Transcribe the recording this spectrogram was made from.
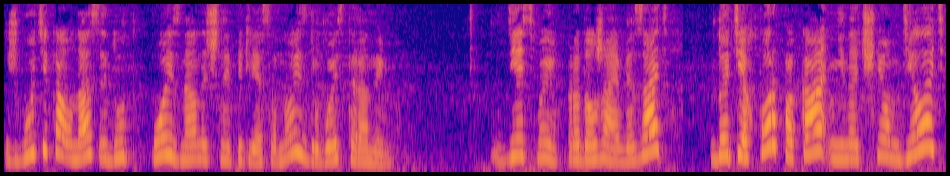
жгутика у нас идут по изнаночной петле с одной и с другой стороны. Здесь мы продолжаем вязать до тех пор, пока не начнем делать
